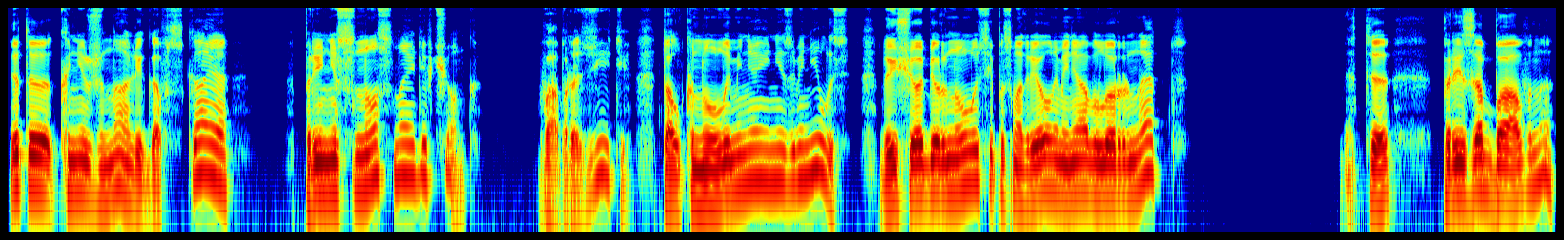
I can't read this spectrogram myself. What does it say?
«Это княжна Леговская, пренесносная девчонка. Вообразите, толкнула меня и не изменилась, да еще обернулась и посмотрела на меня в лорнет. Это призабавно.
